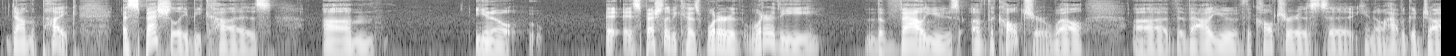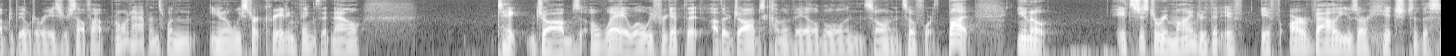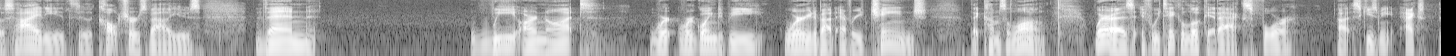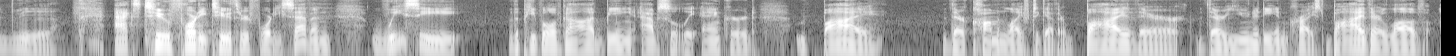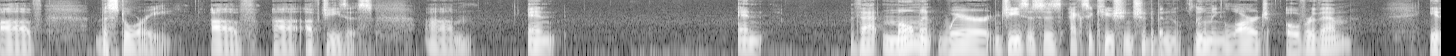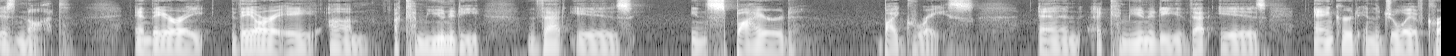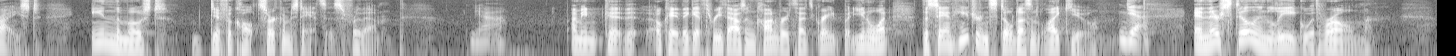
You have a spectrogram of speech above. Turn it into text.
down the pike, especially because, um, you know, especially because what are what are the the values of the culture? Well, uh, the value of the culture is to you know have a good job to be able to raise yourself up. And what happens when you know we start creating things that now take jobs away? Well, we forget that other jobs come available and so on and so forth. But you know, it's just a reminder that if if our values are hitched to the society, to the culture's values, then we are not we're we're going to be worried about every change that comes along. Whereas if we take a look at Acts 4, uh, excuse me, Acts, bleh, Acts 2, 42 through 47, we see the people of God being absolutely anchored by their common life together, by their their unity in Christ, by their love of the story of uh, of Jesus, um, and and that moment where Jesus's execution should have been looming large over them, it is not, and they are a they are a um, a community that is inspired by grace and a community that is anchored in the joy of Christ in the most difficult circumstances for them. yeah I mean, okay, they get 3,000 converts. That's great. But you know what? The Sanhedrin still doesn't like you. yeah And they're still in league with Rome.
